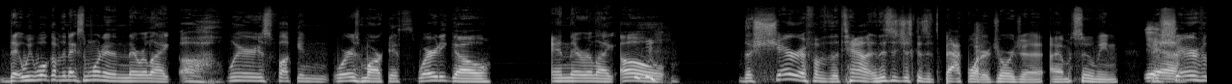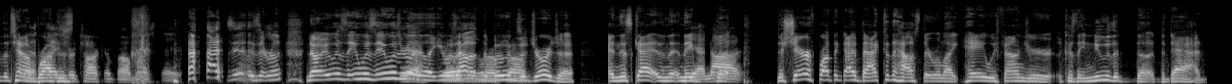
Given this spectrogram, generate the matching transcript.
that we woke up the next morning and they were like, "Oh, where is fucking where's Marcus? Where'd he go?" And they were like, "Oh, the sheriff of the town." And this is just because it's backwater Georgia, I'm assuming. The sheriff of the town Yeah, brought thanks this. for talking about my state. is, it, is it really? No, it was. It was. It was really Yeah, like it was out in the boons of. Georgia. And this guy, and they, Yeah, the, nah. The sheriff brought the guy back to the house. They were like, "Hey, we found your," because they knew the, the the dad,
